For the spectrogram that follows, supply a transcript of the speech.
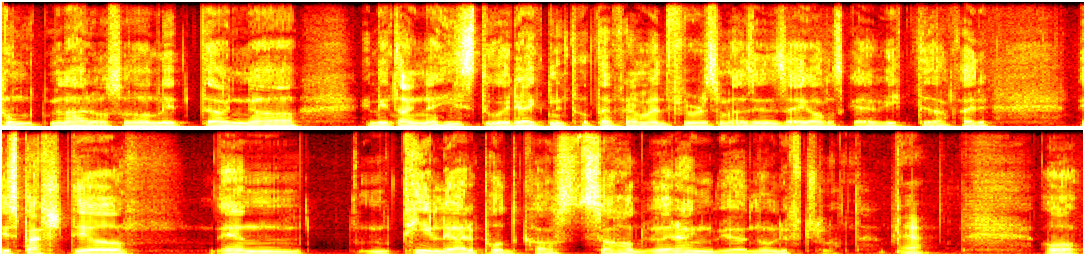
tungt, men jeg har også litt litt annen historie knytta til Fremmed som jeg syns er ganske vittig. Da. For vi spilte jo en tidligere podkast så hadde vi jo Regnbuen og Luftslottet. Ja. Og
